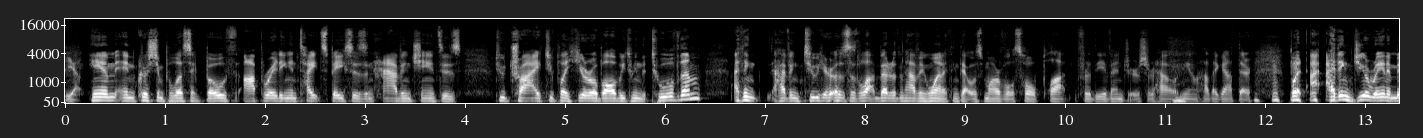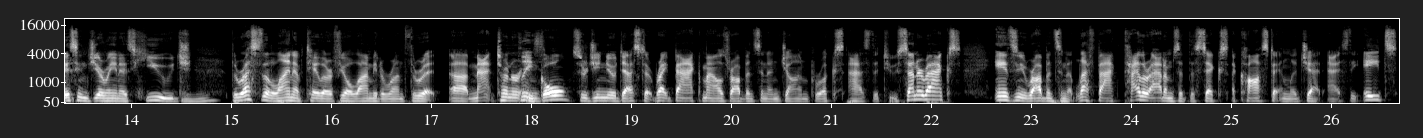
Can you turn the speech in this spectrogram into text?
Yeah. Him and Christian Pulisic both operating in tight spaces and having chances to try to play hero ball between the two of them. I think having two heroes is a lot better than having one. I think that was Marvel's whole plot for the Avengers or how, you know, how they got there. But I, I think Gio Reyna missing Gio Reyna is huge. Mm-hmm. The rest of the lineup, Taylor, if you'll allow me to run through it. Uh, Matt Turner Please. in goal, Serginho Dest at right back, Miles Robinson and John Brooks as the two center backs, Antonee Robinson at left back, Tyler Adams at the six, Acosta and Lletget as the eights.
